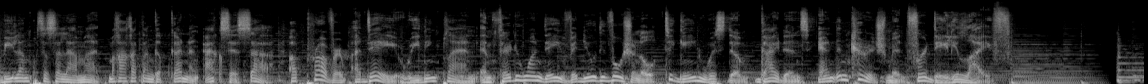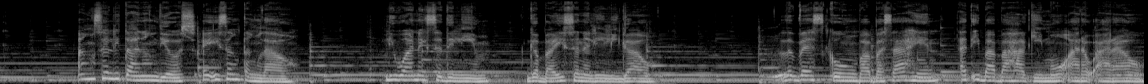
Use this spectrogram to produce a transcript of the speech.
Bilang pasasalamat, makakatanggap ka ng access sa A Proverb a Day Reading Plan and 31-day video devotional to gain wisdom, guidance, and encouragement for daily life. Ang salita ng Diyos ay isang tanglaw. Liwanag sa dilim, gabay sa naliligaw. The best kong babasahin at ibabahagi mo araw-araw.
